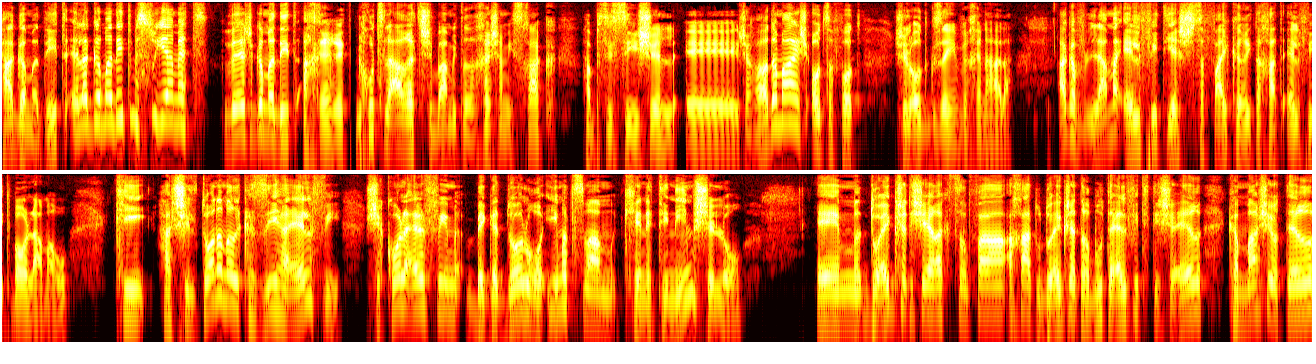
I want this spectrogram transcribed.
הגמדית, אלא גמדית מסוימת. ויש גמדית אחרת. מחוץ לארץ שבה מתרחש המשחק הבסיסי של אה, שחר האדמה יש עוד שפות של עוד גזעים וכן הלאה. אגב, למה אלפית יש שפה עיקרית אחת אלפית בעולם ההוא? כי השלטון המרכזי האלפי, שכל האלפים בגדול רואים עצמם כנתינים שלו, דואג שתישאר רק שפה אחת, הוא דואג שהתרבות האלפית תישאר כמה שיותר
